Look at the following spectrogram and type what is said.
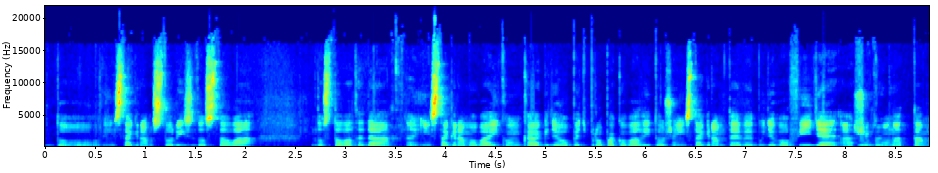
do Instagram Stories dostala dostala teda Instagramová ikonka, kde opäť propagovali to, že Instagram TV bude vo feede a však No, tak. ona tam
